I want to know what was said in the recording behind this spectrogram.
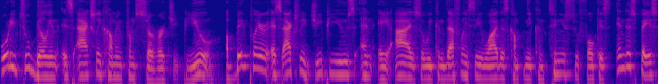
42 billion is actually coming from server GPU. A big player is actually GPUs and AI, so we can definitely see why this company continues to focus in this space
